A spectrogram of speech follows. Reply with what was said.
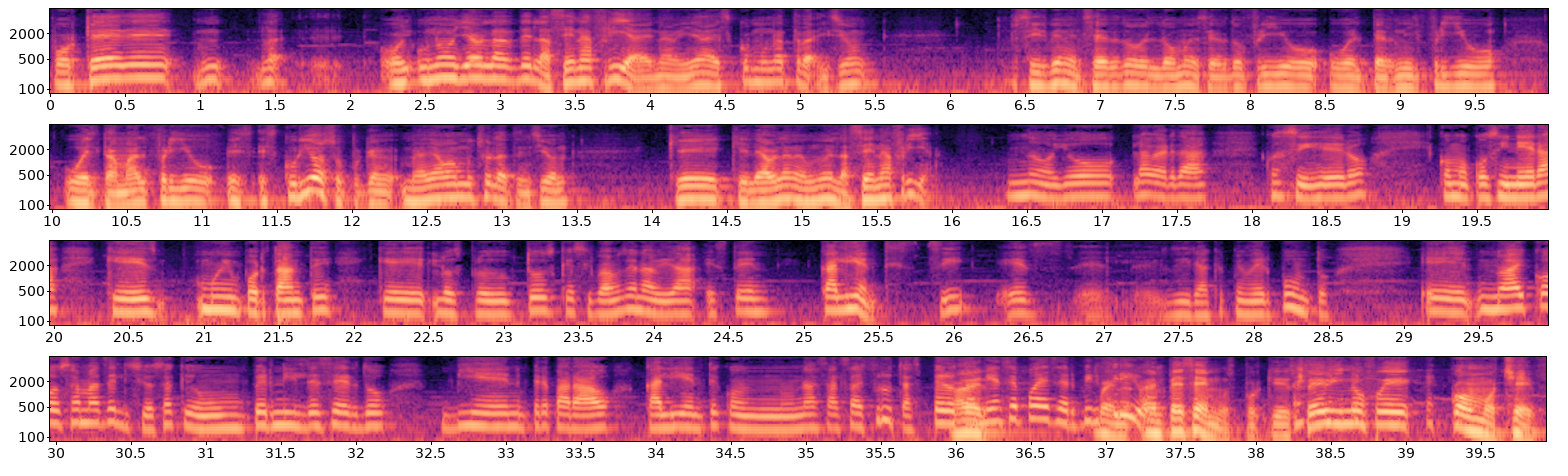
¿Por qué, de- la- hoy uno oye hablar de la cena fría de Navidad? Es como una tradición. Sirven el cerdo, el lomo de cerdo frío, o el pernil frío, o el tamal frío. Es, es curioso porque me ha llamado mucho la atención que, que le hablan a uno de la cena fría. No, yo la verdad considero como cocinera que es muy importante que los productos que sirvamos de Navidad estén calientes, ¿sí? Es, el- el- diría que el primer punto. Eh, no hay cosa más deliciosa que un pernil de cerdo bien preparado, caliente, con una salsa de frutas, pero A ver, también se puede servir bueno, frío. empecemos, porque usted vino fue como chef.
